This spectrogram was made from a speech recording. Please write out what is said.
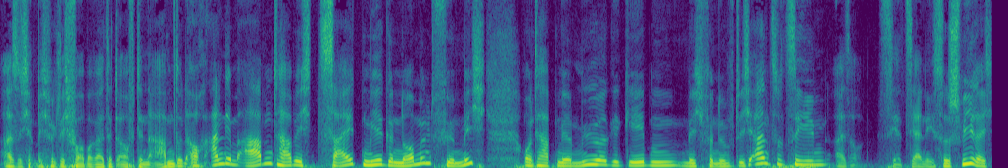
Also ich habe mich wirklich vorbereitet auf den Abend. Und auch an dem Abend habe ich Zeit mir genommen für mich und habe mir Mühe gegeben, mich vernünftig anzuziehen. Also ist jetzt ja nicht so schwierig,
